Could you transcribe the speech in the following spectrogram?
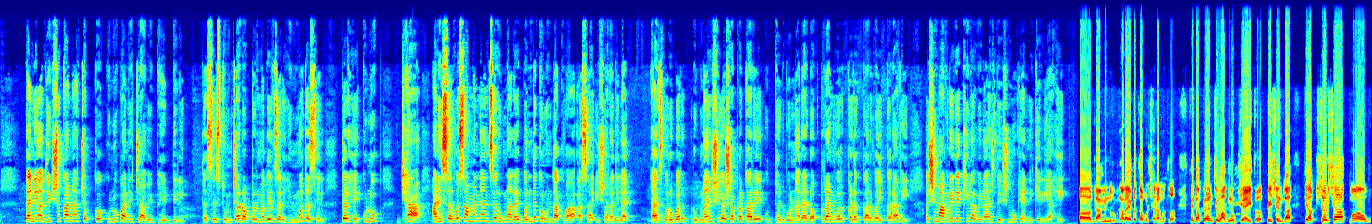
त्यांनी अधीक्षकांना चक्क कुलूप आणि चावी भेट दिली. तसेच तुमच्या डॉक्टरमध्ये जर हिंमत असेल तर हे कुलूप घ्या आणि सर्वसामान्यांचं रुग्णालय बंद करून दाखवा असा इशारा दिलाय. त्याचबरोबर रुग्णांशी अशा प्रकारे उद्धट बोलणाऱ्या डॉक्टरांवर कडक कारवाई करावी अशी मागणी देखील अविनाश देशमुख यांनी केली आहे. ग्रामीण रुग्णालय आहे बदलापूर शहरामधलं. ते डॉक्टरांची वागणूक जी आहे इथं पेशंटला ती अक्षरशः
